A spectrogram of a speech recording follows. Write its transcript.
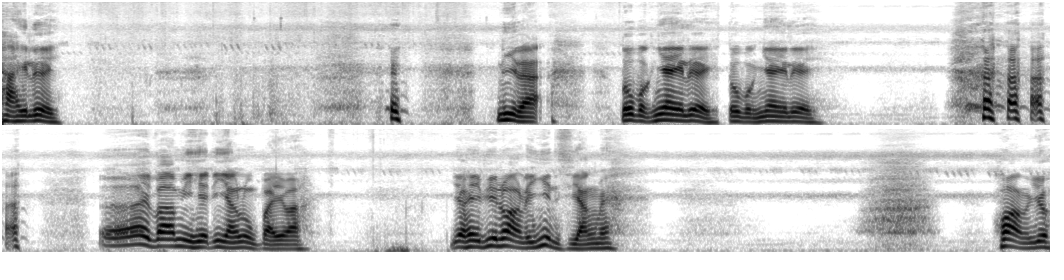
ดายเลย นี่แหละตัวบักใหญ่เลยตัวบักใหญ่เลยเอ้ยว่ามีเห็ดอีหยังลงไปวะอยากให้พี่น้องได้ยินเสียงไหม ห้องอยู่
